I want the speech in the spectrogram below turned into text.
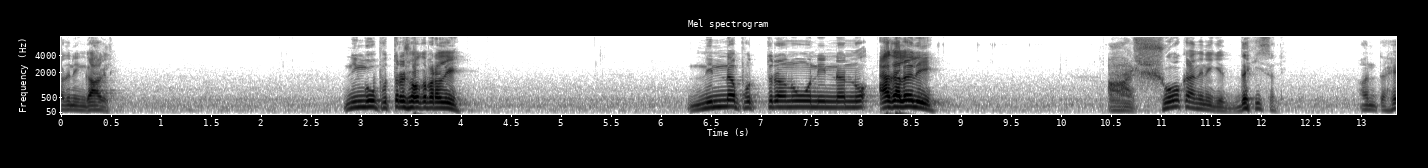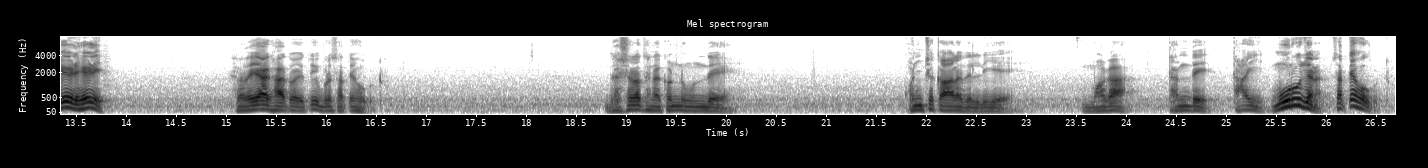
ಅದು ನಿಂಗಾಗಲಿ. ನಿಂಗೂ ಪುತ್ರ ಶೋಕ ಬರಲಿ. ನಿನ್ನ ಪುತ್ರನೂ ನಿನ್ನನ್ನು ಅಗಲಲಿ. ಆ ಶೋಕ ನಿನಗೆ ದಹಿಸಲಿ ಅಂತ ಹೇಳಿ ಹೇಳಿ ಹೃದಯಾಘಾತವಾಯಿತು ಇಬ್ಬರು ಸತೆ ಹೋಗ್ಬಿಟ್ರು. ದಶರಥನ ಕಣ್ಣು ಮುಂದೆ ಕೊಂಚ ಕಾಲದಲ್ಲಿಯೇ ಮಗ, ತಂದೆ, ತಾಯಿ ಮೂರೂ ಜನ ಸತ್ಯ ಹೋಗ್ಬಿಟ್ರು.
